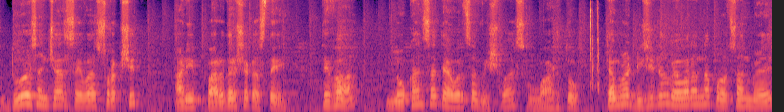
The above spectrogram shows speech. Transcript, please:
दूरसंचार सेवा सुरक्षित आणि पारदर्शक असते तेव्हा लोकांचा त्यावरचा विश्वास वाढतो. त्यामुळे डिजिटल व्यवहारांना प्रोत्साहन मिळेल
